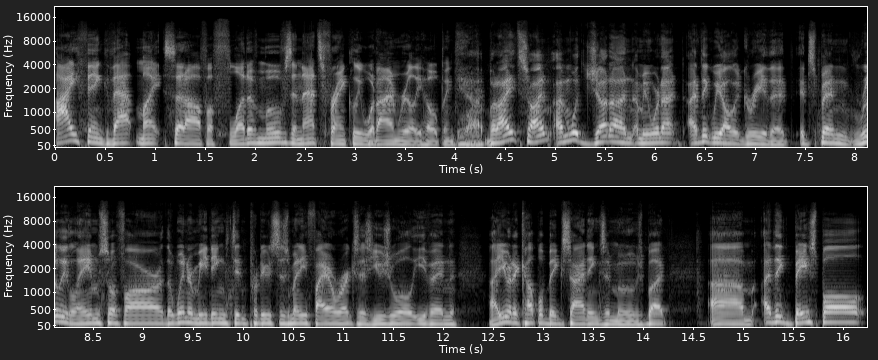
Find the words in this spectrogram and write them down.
I think that might set off a flood of moves, and that's frankly what I'm really hoping for. Yeah, but I so I'm I'm with Judd on. I mean, we're not. I think we all agree that it's been really lame so far. The winter meetings didn't produce as many fireworks as usual. Even uh, you had a couple big signings and moves, but um, I think baseball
